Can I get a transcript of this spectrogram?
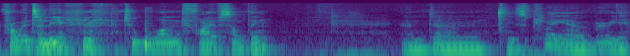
From Italy, 215 something. And um, he's playing a very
